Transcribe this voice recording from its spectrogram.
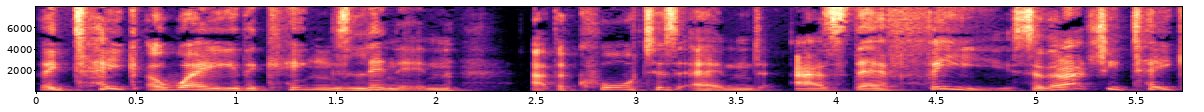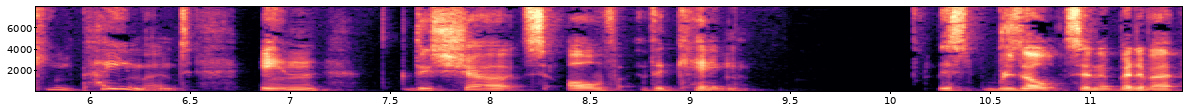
they take away the king's linen at the quarter's end as their fees. So they're actually taking payment in the shirts of the king. This results in a bit of a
